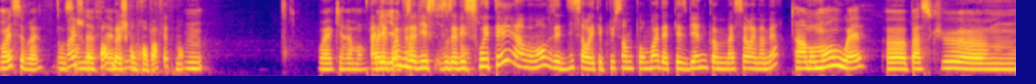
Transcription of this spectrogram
Ouais, c'est vrai. je, comprends, bah, je comprends parfaitement. Mm. Ouais, carrément. À tel point vous, aviez, vous avez souhaité, à un moment, vous, vous êtes dit, ça aurait été plus simple pour moi d'être lesbienne comme ma sœur et ma mère? À un moment, ouais. Euh, parce que euh,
